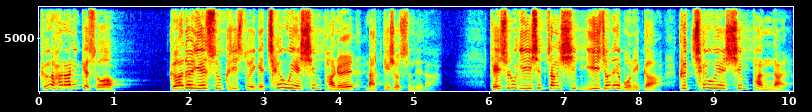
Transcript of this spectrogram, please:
그 하나님께서 그 아들 예수 그리스도에게 최후의 심판을 맡기셨습니다. 계시록 20장 12절에 보니까 그 최후의 심판날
